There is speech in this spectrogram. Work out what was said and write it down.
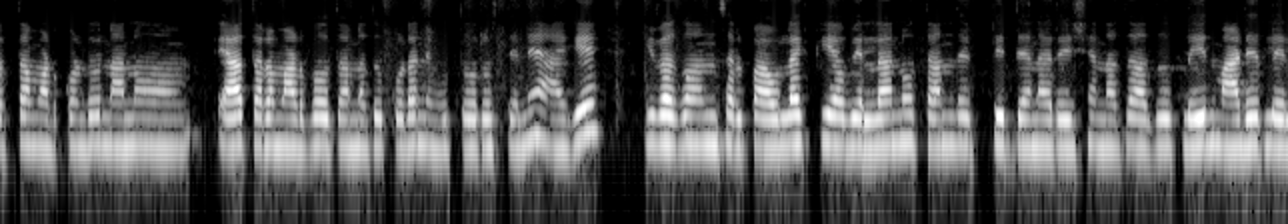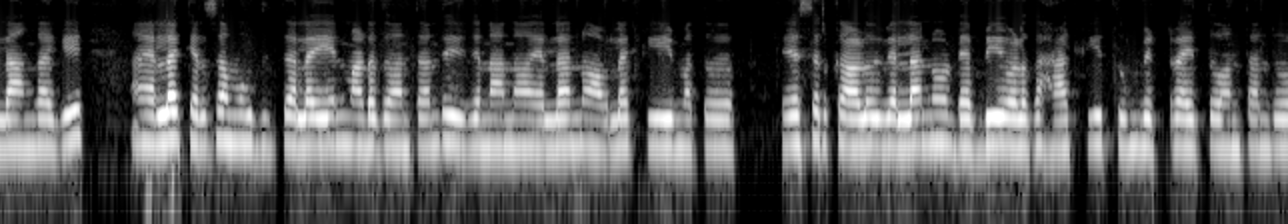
ಅರ್ಥ ಮಾಡಿಕೊಂಡು ನಾನು ಯಾವ ಥರ ಮಾಡ್ಬೋದು ಅನ್ನೋದು ಕೂಡ ನಿಮಗೆ ತೋರಿಸ್ತೀನಿ. ಹಾಗೆ ಇವಾಗ ಒಂದು ಸ್ವಲ್ಪ ಅವಲಕ್ಕಿ ಅವೆಲ್ಲನೂ ತಂದಿಟ್ಟಿದ್ದೆ ಇಟ್ಟಿದ್ದೇನೆ ರೇಷನ್ ಅದು ಅದು ಕ್ಲೀನ್ ಮಾಡಿರಲಿಲ್ಲ. ಹಂಗಾಗಿ ಎಲ್ಲ ಕೆಲಸ ಮುಗ್ದಿತ್ತಲ್ಲ, ಏನು ಮಾಡೋದು ಅಂತಂದು ಈಗ ನಾನು ಎಲ್ಲನೂ ಅವಲಕ್ಕಿ ಮತ್ತು ಹೆಸ್ರು ಕಾಳು ಇವೆಲ್ಲನೂ ಡಬ್ಬಿ ಒಳಗೆ ಹಾಕಿ ತುಂಬಿಟ್ರಾಯಿತು ಅಂತಂದು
